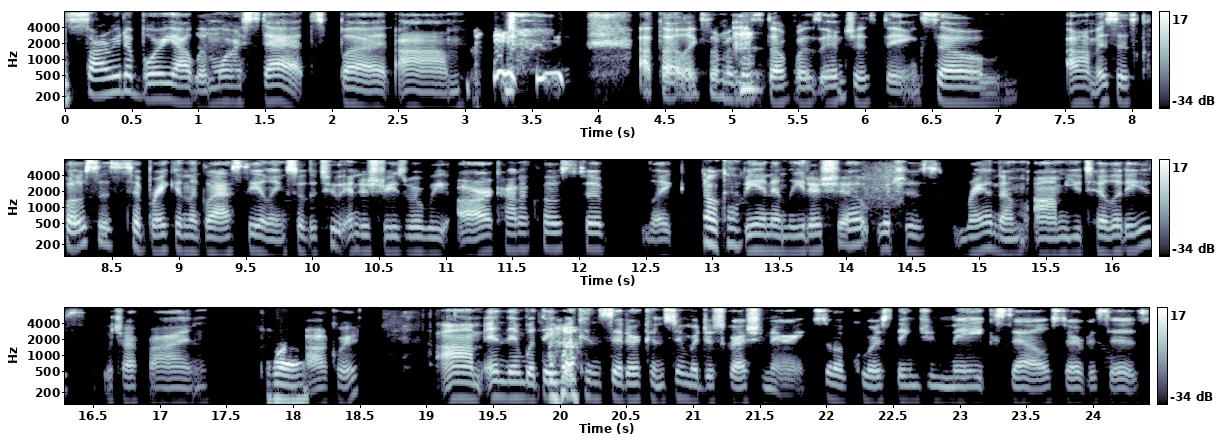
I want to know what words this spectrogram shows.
Sorry to bore y'all with more stats, but um, I thought like some of this stuff was interesting. So, um, it says closest to breaking the glass ceiling. So the two industries where we are kind of close to like okay. being in leadership, which is random, um, utilities, which I find awkward. Um, and then what they would consider consumer discretionary. So of course, things you make, sell, services,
